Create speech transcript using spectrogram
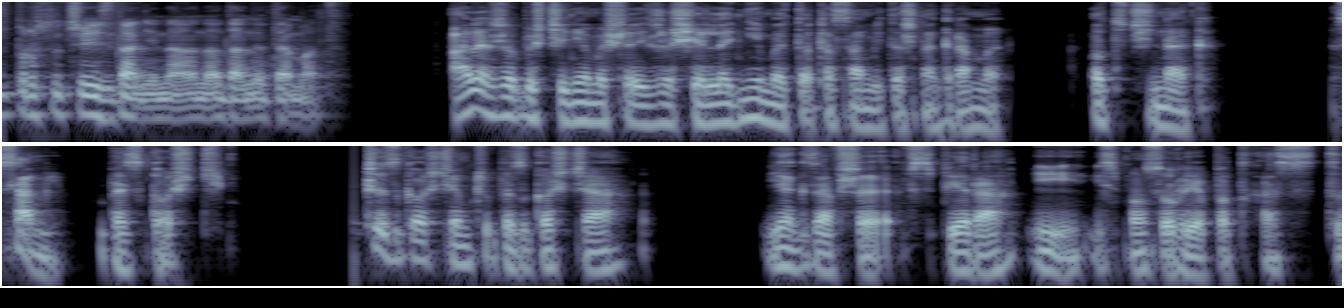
po prostu czyjeś zdanie na, na dany temat. Ale żebyście nie myśleli, że się lenimy, to czasami też nagramy odcinek sami, bez gości. Czy z gościem, czy bez gościa, jak zawsze wspiera i, i sponsoruje podcast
